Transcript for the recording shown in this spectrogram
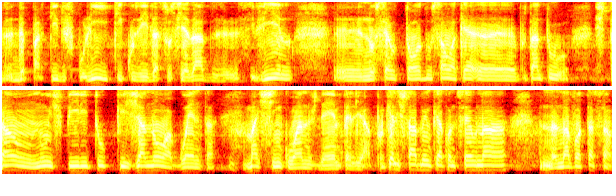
de, de, partidos políticos e da sociedade civil, no seu todo, são aquel, portanto, estão num espírito que já não aguenta mais cinco anos de MPLA, porque eles sabem o que aconteceu na, na, na votação.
